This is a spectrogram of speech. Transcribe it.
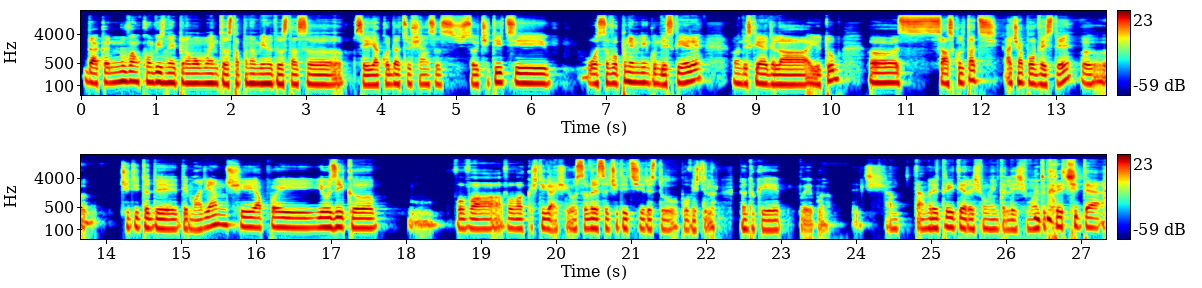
dacă nu v-am convins noi până în momentul ăsta, până în minutul ăsta să, să-i acordați o șansă și să o citiți, o să vă punem link în descriere, în descriere de la YouTube, uh, să ascultați acea poveste uh, citită de, de Marian și apoi eu zic că vă va, vă va câștiga și o să vreți să citiți și restul poveștilor, pentru că e, bă, e bună. Deci am, am retrăit iarăși momentele și momentul care citea.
